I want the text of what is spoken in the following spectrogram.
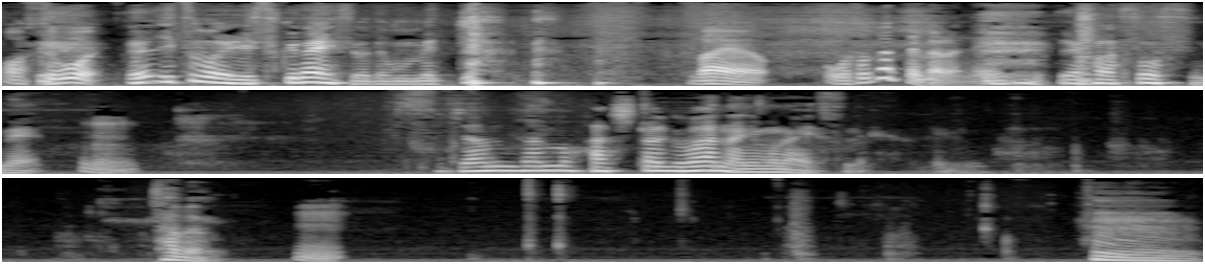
あ、すごい。えいつもより少ないですよ、でもめっちゃ。前、遅かったからね。いや、まあそうっすね。うん。ジャンダンのハッシュタグは何もないですね。多分。うん。うん。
